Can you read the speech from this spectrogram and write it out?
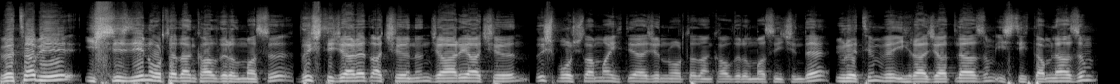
Ve tabii işsizliğin ortadan kaldırılması, dış ticaret açığının, cari açığın, dış borçlanma ihtiyacının ortadan kaldırılması için de üretim ve ihracat lazım, istihdam lazım.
